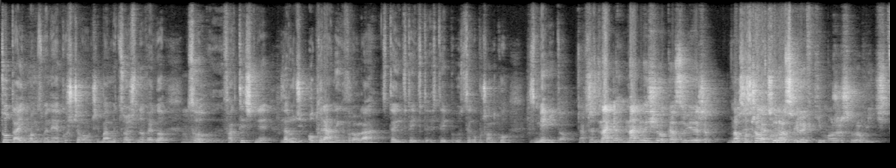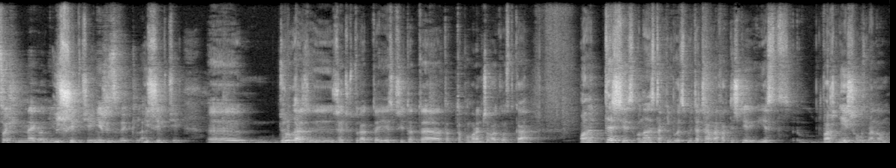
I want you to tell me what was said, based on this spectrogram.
Tutaj mamy zmianę jakościową, czyli mamy coś nowego, co faktycznie dla ludzi ogranych w rola z, tej, w tej, w tej, z tego początku zmieni to. Znaczy, nagle, nagle się okazuje, że na Możesz początku rozgrywki możesz robić coś innego niż, I szybciej. niż zwykle. I szybciej. E, druga e, rzecz, która tutaj jest, czyli ta, ta, ta, ta pomarańczowa kostka, ona też jest, ona jest takim powiedzmy, ta czarna faktycznie jest ważniejszą zmianą,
